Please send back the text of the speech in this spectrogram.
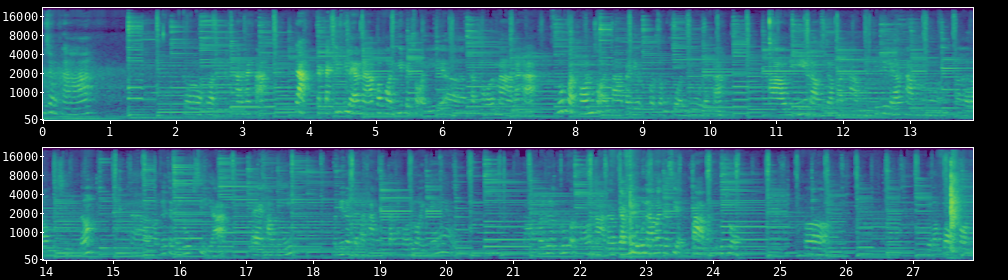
ผู้ชมคะก็สวัสดีทุกท่านนะคะ จากจากคลิปที่แล้วนะป้าพรที่ไปสอยกระท้อนมานะคะลูกกระท้อนสอยมาก็เยอะพอสมควรอยู่นะคะคราวนี้เราจะมาทำที่ที่แล้วทำเอ่อเรามีชิมเนาะมันก็จะมีลูกเสีย แต่คราวนี้วันนี้เราจะมาทำกระท้อนลอยแก้วเราก็เลือกลูกกระท้อนมาเรายังไม่รู้นะว่าจะเสียหรือเปล่านะคุณผู้ชมก็เดี๋ยวเราปอกก่อน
